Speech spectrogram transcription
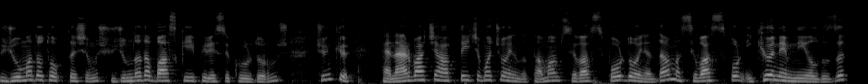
hücuma da top taşımış, hücumda da baskıyı presi kurdurmuş. Çünkü Fenerbahçe hafta içi maç oynadı. Tamam Sivas Spor da oynadı ama Sivas Spor'un iki önemli yıldızı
